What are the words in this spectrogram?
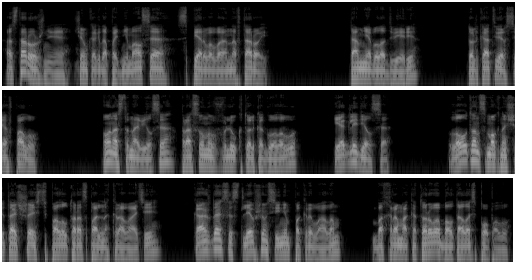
осторожнее, чем когда поднимался с первого на второй. Там не было двери, только отверстие в полу. Он остановился, просунув в люк только голову, и огляделся. Лоутон смог насчитать шесть полутораспальных кроватей, каждая с истлевшим синим покрывалом, бахрома которого болталась по полу.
